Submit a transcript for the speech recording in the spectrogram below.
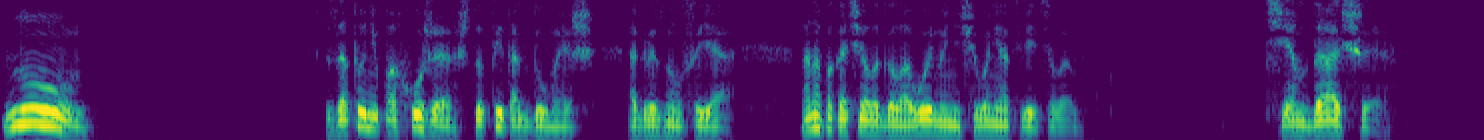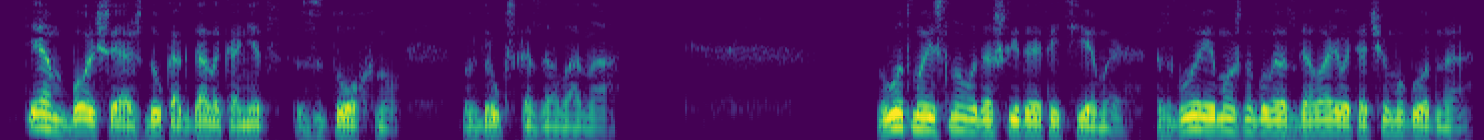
«Ну...» «Зато не похоже, что ты так думаешь», — огрызнулся я. Она покачала головой, но ничего не ответила. «Чем дальше, тем больше я жду, когда, наконец, сдохну», вдруг сказала она. Вот мы и снова дошли до этой темы. С Глорией можно было разговаривать о чем угодно,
